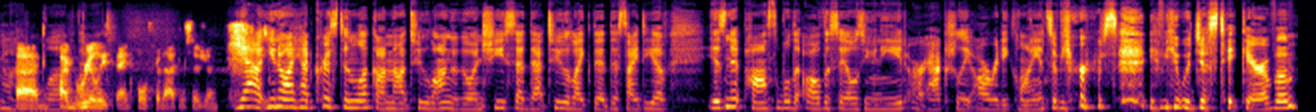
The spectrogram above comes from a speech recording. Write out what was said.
oh, um, I'm really that. thankful for that decision. Yeah, you know, I had Kristin Luck on not too long ago, and she said that too, like that this idea of isn't it possible that all the sales you need are actually already clients of yours if you would just take care of them?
